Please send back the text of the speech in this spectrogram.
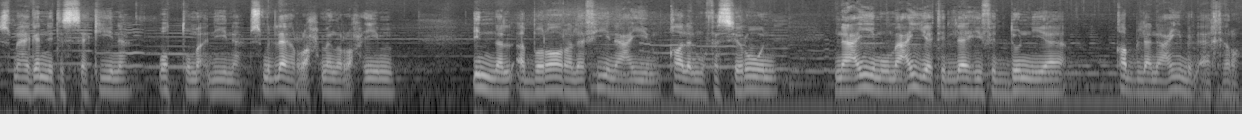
اسمها جنة السكينة والطمأنينة. بسم الله الرحمن الرحيم. إن الأبرار لفي نعيم قال المفسرون. نعيم معية الله في الدنيا قبل نعيم الآخرة.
